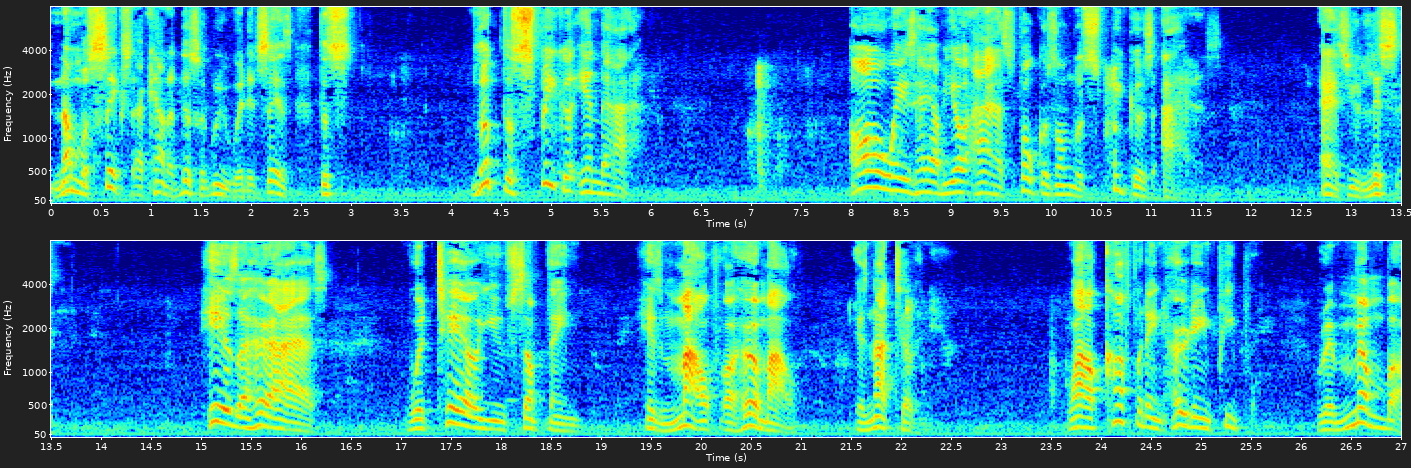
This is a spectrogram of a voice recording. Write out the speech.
number six, I kind of disagree with. It says, this, look the speaker in the eye. Always have your eyes focused on the speaker's eyes as you listen. His or her eyes will tell you something his mouth or her mouth is not telling you. While comforting hurting people, remember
